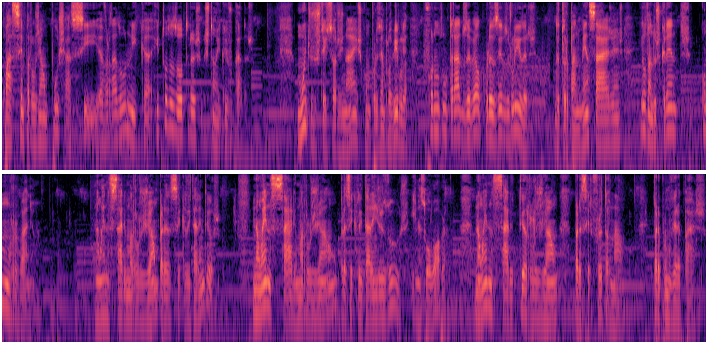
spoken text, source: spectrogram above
Quase sempre a religião puxa a si a verdade única e todas as outras estão equivocadas. Muitos dos textos originais, como por exemplo a Bíblia, foram adulterados a belo prazer dos líderes, deturpando mensagens e levando os crentes como um rebanho. Não é necessário uma religião para se acreditar em Deus. Não é necessário uma religião para se acreditar em Jesus e na sua obra. Não é necessário ter religião para ser fraternal, para promover a paz,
